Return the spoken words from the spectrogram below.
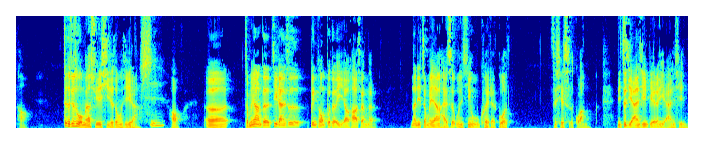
好，这个就是我们要学习的东西啦。是。好，呃，怎么样的？既然是病痛不得已要发生了，那你怎么样还是问心无愧的过这些时光？你自己安心，别人也安心，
